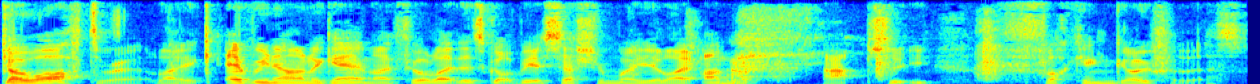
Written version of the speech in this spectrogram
go after it. Like every now and again, I feel like there's got to be a session where you're like, I'm gonna absolutely fucking go for this.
